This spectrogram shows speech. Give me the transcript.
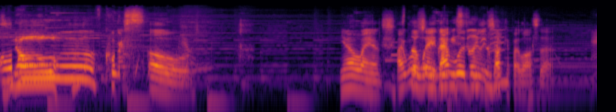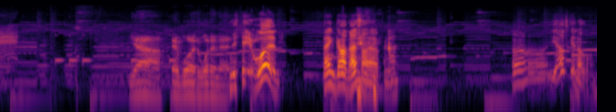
Oh. No. Oh, of course. Oh. You know, Lance, I So will what, say that would really suck him? if I lost that. Yeah, it would, wouldn't it? it would. Thank God that's not happening. Uh, yeah, let's get another one.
